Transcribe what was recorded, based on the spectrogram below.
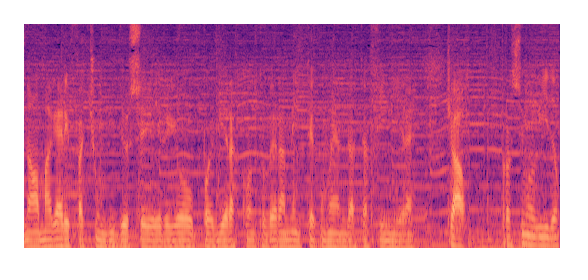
no, magari faccio un video serio, poi vi racconto veramente come è andata a finire. Ciao, prossimo video.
